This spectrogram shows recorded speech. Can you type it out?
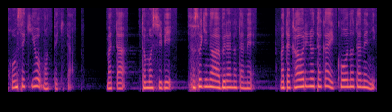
宝石を持ってきたまた灯火注ぎの油のためまた香りの高い香のために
